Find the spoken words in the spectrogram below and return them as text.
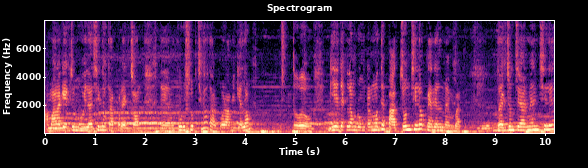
আমার আগে একজন মহিলা ছিল, তারপর একজন পুরুষ লোক ছিল, তারপর আমি গেলাম। তো গিয়ে দেখলাম রুমটার মধ্যে পাঁচজন ছিল প্যানেল মেম্বার। তো একজন চেয়ারম্যান ছিলেন,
